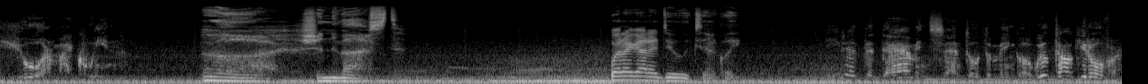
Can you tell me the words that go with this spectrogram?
you are my queen. Oh, shouldn't have asked. What I gotta do exactly? Meet at the dam in Santo Domingo. We'll talk it over.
